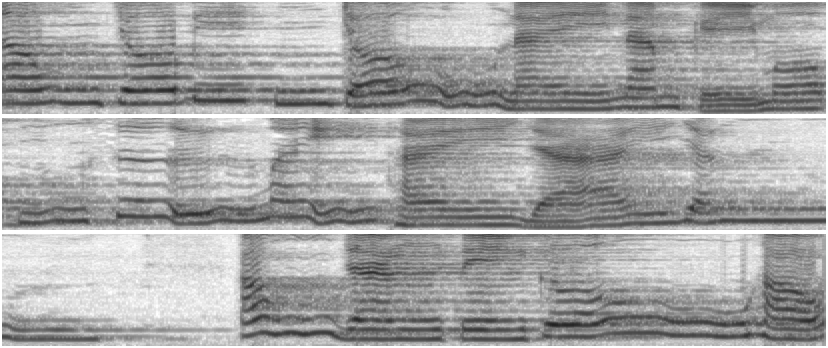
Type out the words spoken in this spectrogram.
ông cho biết chỗ này, Nam kỳ một sư mấy thầy dạy dân. Ông rằng tiền cứu hậu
